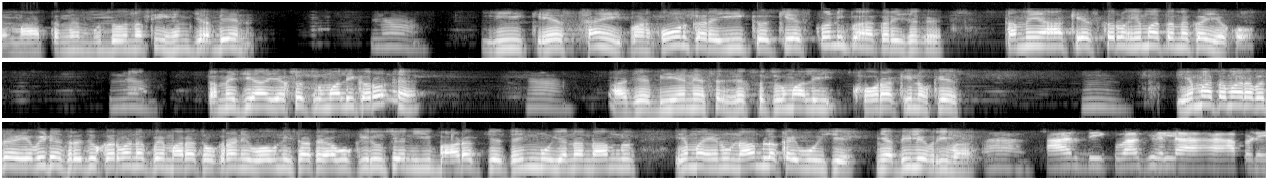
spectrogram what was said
એમાં તમે મુદ્દો નથી સમજ્યા બેન. ઈ કેસ થાય પણ કોણ કરે? ઈ કેસ કોની પાસે કરી શકે? તમે આ કેસ કરો એમાં તમે કહી શકો. તમે જે આ એકસો ચુમ્માલી કરો ને આ જે બીએનએસએસ એકસો ચુમ્માલી ખોરાકીનો કેસ એમાં તમારા બધા એવિડન્સ રજૂ કરવાના ભાઈ મારા છોકરાની વહુની સાથે આવું કર્યું છે ને એ બાળક છે જન્મું એના નામ એમાં એનું નામ લખાવ્યું છે ત્યાં ડિલિવરીમાં હાર્દિક વાઘેલા આપણે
